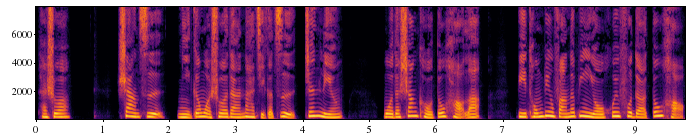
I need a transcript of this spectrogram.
他说：“上次你跟我说的那几个字真灵，我的伤口都好了，比同病房的病友恢复的都好，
